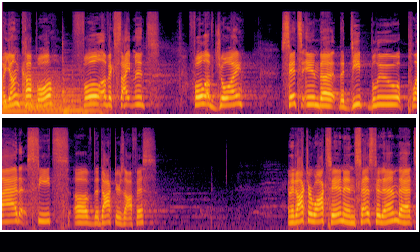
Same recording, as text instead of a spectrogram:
a young couple full of excitement, full of joy, sits in the, the deep blue plaid seats of the doctor's office. And the doctor walks in and says to them that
